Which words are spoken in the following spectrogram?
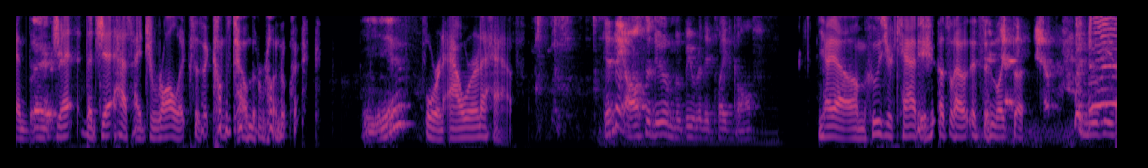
and the There. jet the jet has hydraulics as it comes down the runway yep. for an hour and a half. Didn't they also do a movie where they played golf? Yeah, yeah. Um, who's your caddy? That's what I. It's in like the movies.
